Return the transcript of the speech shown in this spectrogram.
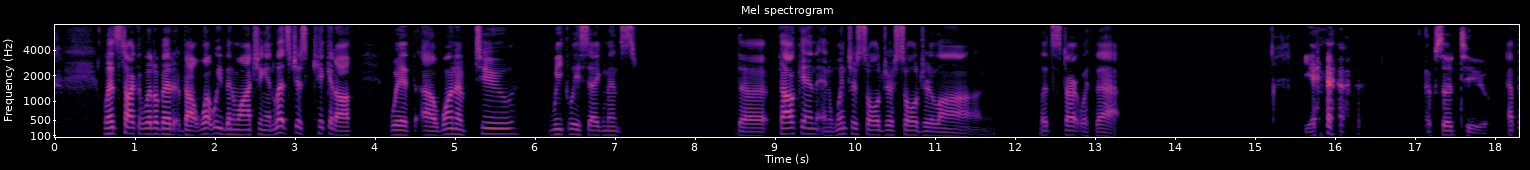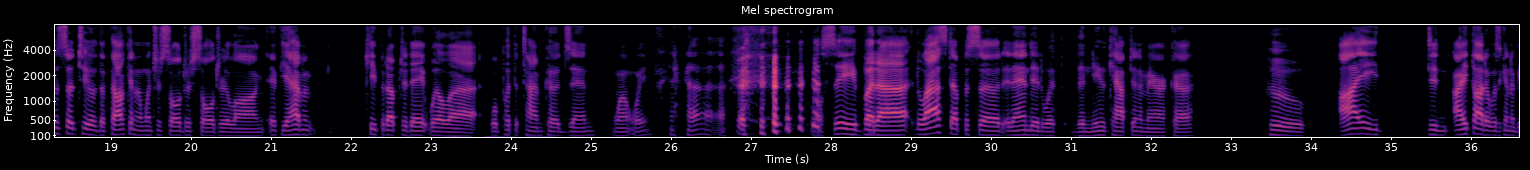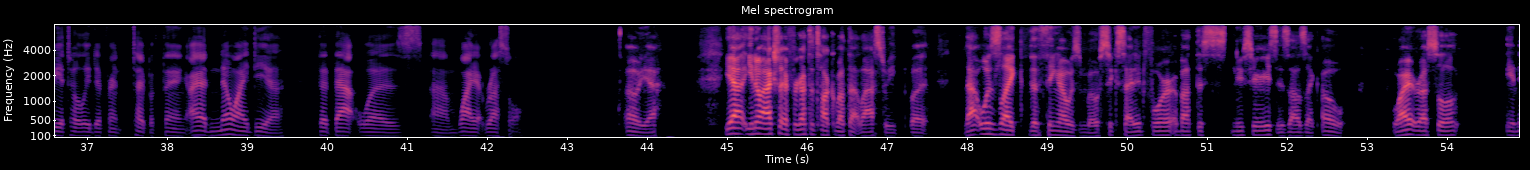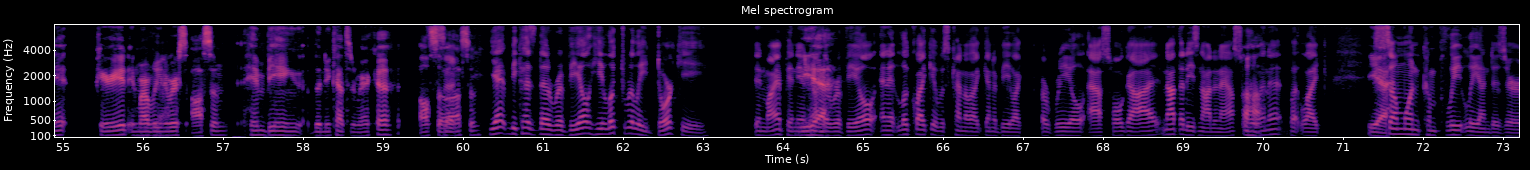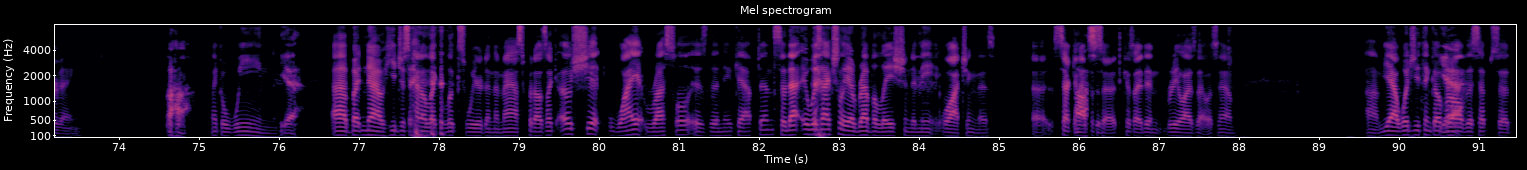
let's talk a little bit about what we've been watching and let's just kick it off with uh, one of two weekly segments the Falcon and Winter Soldier Soldier Long. Let's start with that. Yeah. Episode two. Episode two of the Falcon and Winter Soldier Soldier Long. If you haven't, keep it up to date. We'll uh, we'll put the time codes in, won't we? we'll see. But uh, the last episode, it ended with the new Captain America, who I didn't. I thought it was going to be a totally different type of thing. I had no idea that that was um, Wyatt Russell. oh yeah. Yeah, you know, actually I forgot to talk about that last week, but that was like the thing I was most excited for about this new series is I was like, "Oh, Wyatt Russell in it, period, in Marvel Yeah. Universe, awesome. Him being the new Captain America, also Sick. awesome." Yeah, because the reveal, he looked really dorky, in my opinion, Yeah. on the reveal, and it looked like it was kind of like going to be like a real asshole guy. Not that he's not an asshole Uh-huh. in it, but like Yeah. someone completely undeserving, uh-huh. like a ween. Yeah. Uh, but no, he just kind of like looks weird in the mask. But I was like, oh shit, Wyatt Russell is the new captain. So that it was actually a revelation to me watching this uh, second Awesome. episode because I didn't realize that was him. Um, yeah, what'd you think overall Yeah. of this episode?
